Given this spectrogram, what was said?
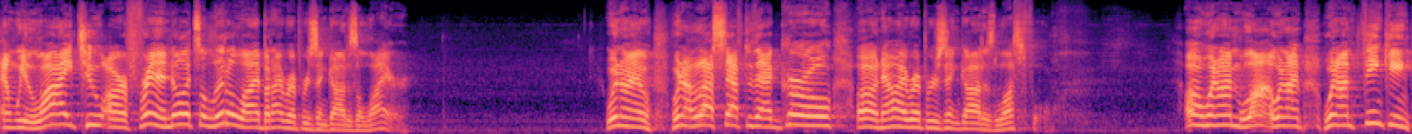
and we lie to our friend, oh, it's a little lie, but I represent God as a liar. When I, when I lust after that girl, oh, now I represent God as lustful. Oh, when I'm, when, I'm, when I'm thinking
